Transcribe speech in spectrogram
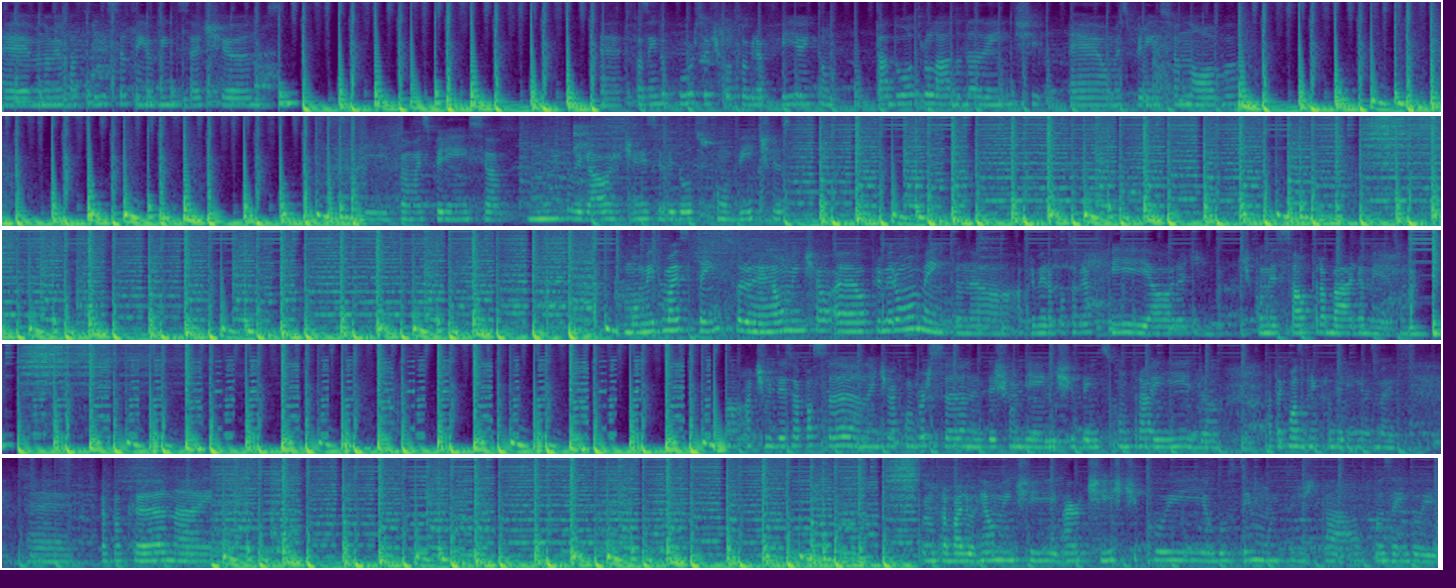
É, meu nome é Patrícia, eu tenho 27 anos. É, tô fazendo curso de fotografia, então tá do outro lado da lente é uma experiência nova. E foi uma experiência muito legal, eu já tinha recebido outros convites. Momento mais tenso realmente é, é o primeiro momento, né? A primeira fotografia, a hora de, de começar o trabalho mesmo. A timidez vai passando, a gente vai conversando, ele deixa o ambiente bem descontraído, até com umas brincadeirinhas, mas é, é bacana. E... trabalho realmente artístico e eu gostei muito de estar fazendo ele.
